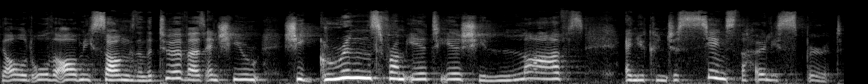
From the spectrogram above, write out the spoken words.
the old, all the army songs, and the two of us, and she, she grins from ear to ear. She laughs, and you can just sense the Holy Spirit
